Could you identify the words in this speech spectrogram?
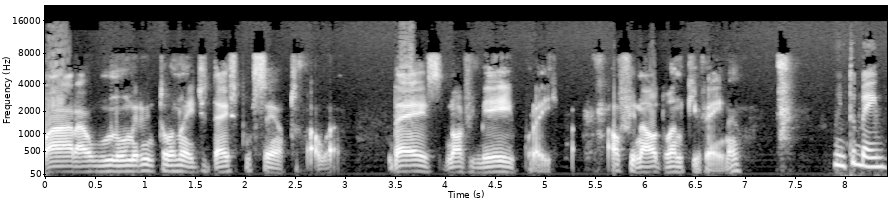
para um número em torno aí de 10% ao ano. 10, 9,5% por aí, ao final do ano que vem, né? Muito bem.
